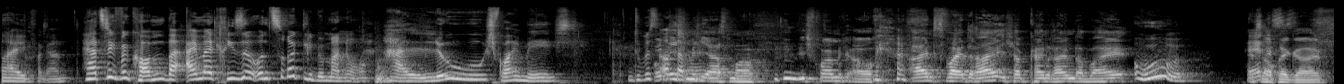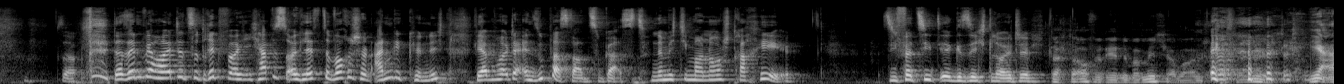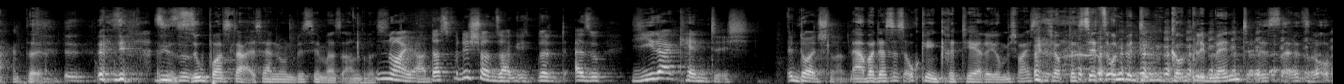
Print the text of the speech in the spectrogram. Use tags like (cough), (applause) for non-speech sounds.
Bei Anfang an. Herzlich willkommen bei Einmal Krise und zurück, liebe Manon. Hallo, ich freue mich. Du bist Und auch ich dabei. mich erstmal. Ich freue mich auch. (laughs) Eins, zwei, drei. Ich habe keinen Reim dabei. Uh. Hä, Ist auch egal. So, da sind wir heute zu dritt für euch. Ich habe es euch letzte Woche schon angekündigt. Wir haben heute einen Superstar zu Gast, nämlich die Manon Strache. Sie verzieht ihr Gesicht, Leute. Ich dachte auch, wir reden über mich, aber anscheinend nicht. (laughs) Ja, der Sie der so, Superstar ist ja nun ein bisschen was anderes. naja, das würde ich schon sagen. Ich, also, jeder kennt dich in Deutschland. Aber das ist auch kein Kriterium. Ich weiß nicht, ob das jetzt unbedingt ein Kompliment ist. Also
